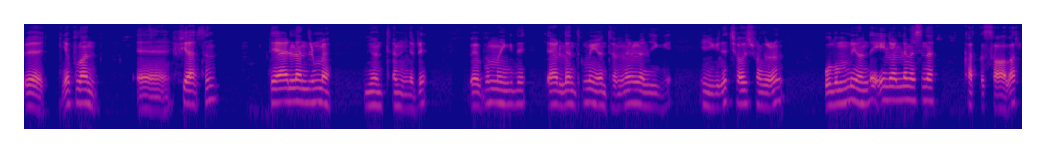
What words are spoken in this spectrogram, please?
ve yapılan e, fiyatın değerlendirme yöntemleri ve bununla ilgili değerlendirme yöntemleriyle ilgili, ilgili çalışmaların olumlu yönde ilerlemesine katkı sağlar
